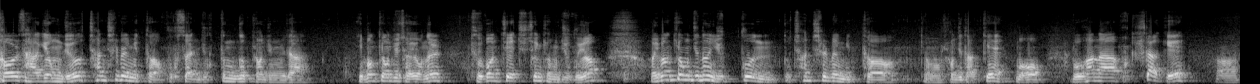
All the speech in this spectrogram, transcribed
서울 4경주 1700m 국산 6등급 경주입니다. 이번 경주 저희 오늘 두 번째 추천 경주고요. 어, 이번 경주는 6군 또 1700m 경주답게 뭐, 뭐 하나 확실하게 어,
